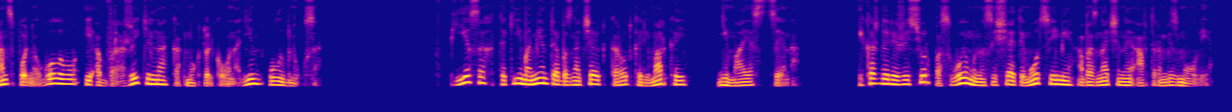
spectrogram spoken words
Анс поднял голову и обворожительно, как мог только он один, улыбнулся. В пьесах такие моменты обозначают короткой ремаркой «немая сцена». И каждый режиссер по-своему насыщает эмоциями, обозначенные автором безмолвия.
